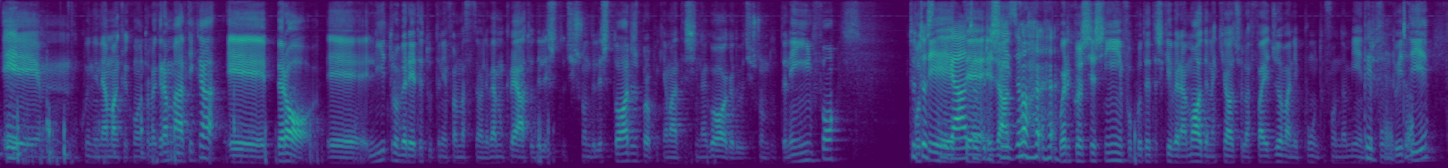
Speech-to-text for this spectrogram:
E, ehm, quindi andiamo anche contro la grammatica, e, però eh, lì troverete tutte le informazioni. Abbiamo creato delle, ci sono delle stories proprio chiamate sinagoga dove ci sono tutte le info. Tutto potete, spiegato, preciso. Esatto, per qualsiasi info potete scrivere a modena chiocciolafaigiovani.fondamenti.it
